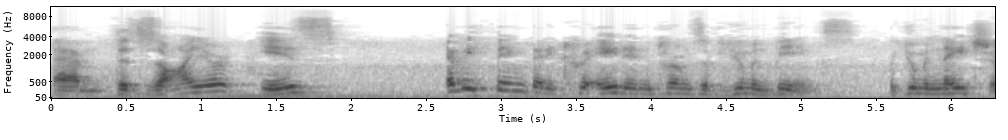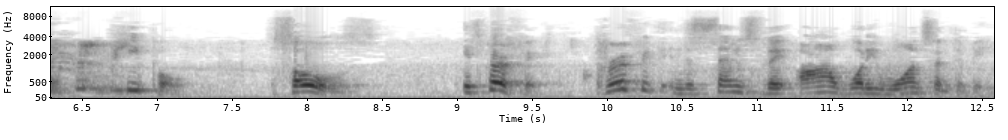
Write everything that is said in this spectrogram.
um, desire is everything that he created in terms of human beings, human nature, people, souls, is perfect. Perfect in the sense they are what he wants them to be.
